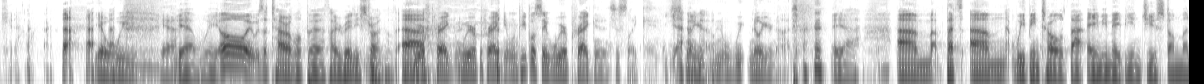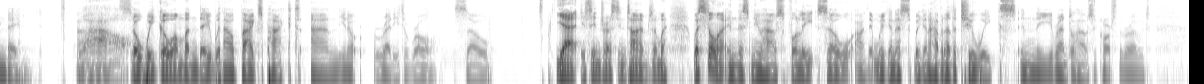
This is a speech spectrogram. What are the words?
Yeah, we. Yeah. yeah, we. Oh, it was a terrible birth. I really struggled. We're, Uh, preg- we're pregnant. When people say we're pregnant, it's just like, Yeah, no, you're, no, we, no, you're not. yeah, um, but um, we've been told that Amy may be induced on Monday. wow. So we go on Monday with our bags packed and you know ready to roll. So yeah, it's interesting times, and we're we're still not in this new house fully. So I think we're gonna we're gonna have another two weeks in the rental house across the road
